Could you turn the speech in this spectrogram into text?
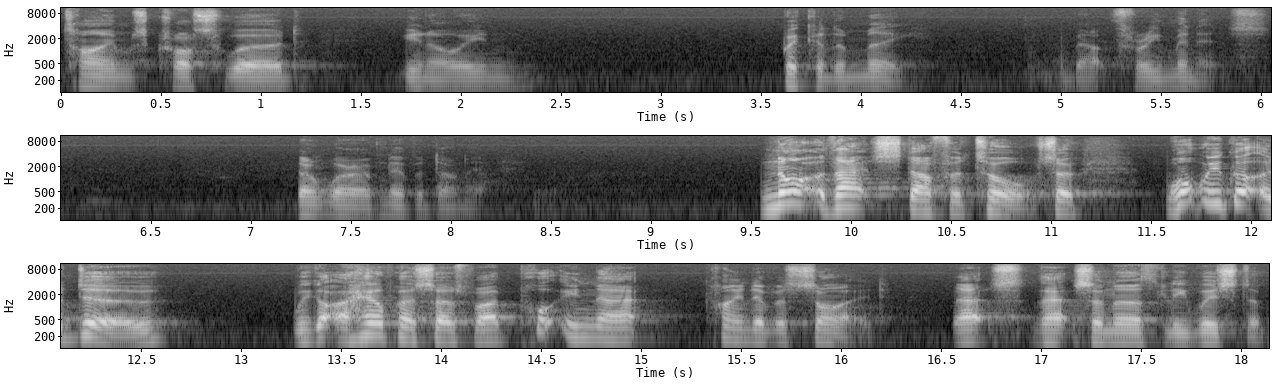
Times crossword, you know, in quicker than me, about three minutes. Don't worry, I've never done it. Not that stuff at all. So, what we've got to do, we've got to help ourselves by putting that kind of aside. That's, that's an earthly wisdom.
